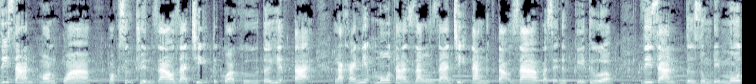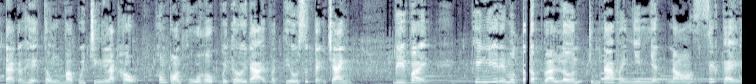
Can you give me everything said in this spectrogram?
Di sản, món quà hoặc sự chuyển giao giá trị từ quá khứ tới hiện tại là khái niệm mô tả rằng giá trị đang được tạo ra và sẽ được kế thừa. Di sản từ dùng để mô tả các hệ thống và quy trình lạc hậu không còn phù hợp với thời đại và thiếu sức cạnh tranh. Vì vậy, khi nghĩ đến một tập đoàn lớn, chúng ta phải nhìn nhận nó xét kể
